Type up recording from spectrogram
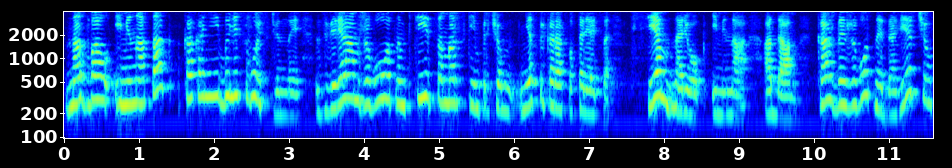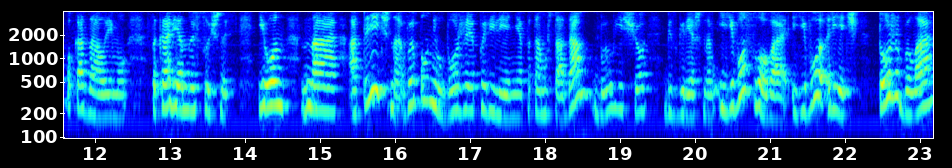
назвал имена так, как они были свойственны зверям, животным, птицам морским, причем несколько раз повторяется, всем нарек имена Адам. Каждое животное доверчиво показало ему сокровенную сущность, и он на отлично выполнил Божие повеление, потому что Адам был еще безгрешным. И его слово, и его речь тоже была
